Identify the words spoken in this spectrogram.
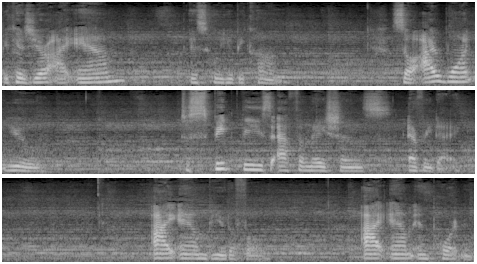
Because your I am is who you become. So I want you to speak these affirmations every day. I am beautiful. I am important.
